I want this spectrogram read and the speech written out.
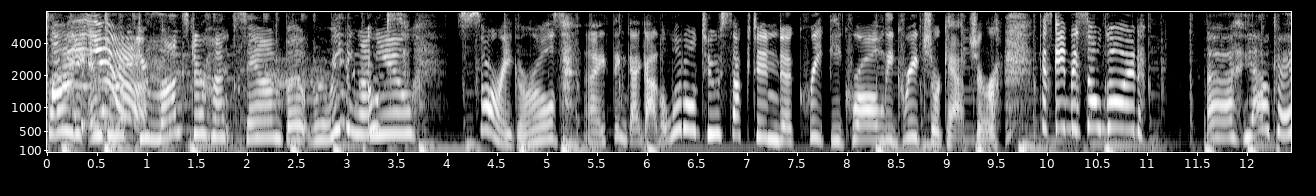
Sorry to interrupt your monster hunt, Sam, but we're waiting on you. Sorry, girls. I think I got a little too sucked into creepy, crawly creature catcher. This game is so good! Uh, yeah, okay,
